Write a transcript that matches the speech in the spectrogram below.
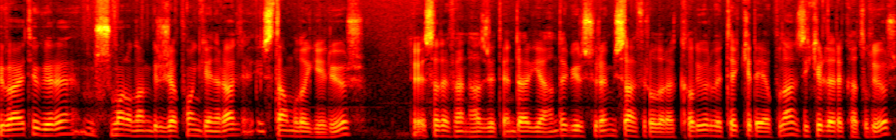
rivayete göre Müslüman olan bir Japon general İstanbul'a geliyor. Esad Efendi Hazretleri'nin dergahında bir süre misafir olarak kalıyor ve tekkede yapılan zikirlere katılıyor.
